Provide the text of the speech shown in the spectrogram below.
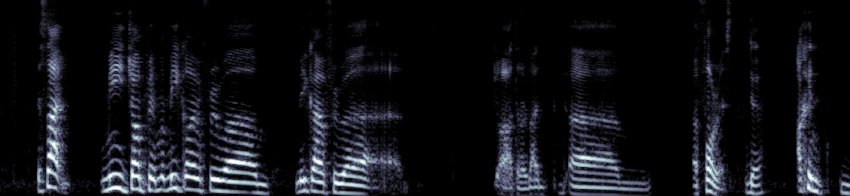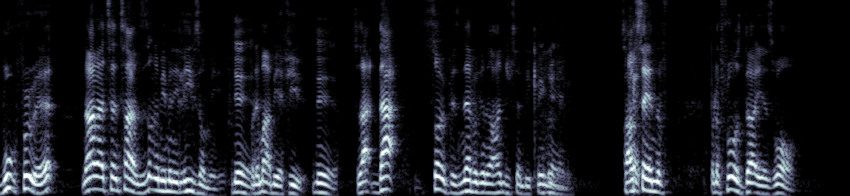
it's like me jumping, me going through, um, me going through, uh, I don't know, like um, a forest. Yeah. I can walk through it nine out of ten times. There's not gonna be many leaves on me, Yeah. but there might be a few. Yeah. So that that soap is never gonna 100 percent be clean clean. again. So I'm saying the, f- but the floor's dirty as well.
